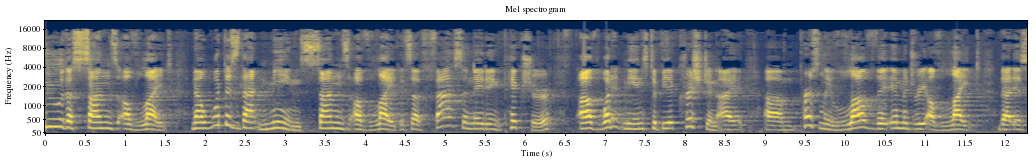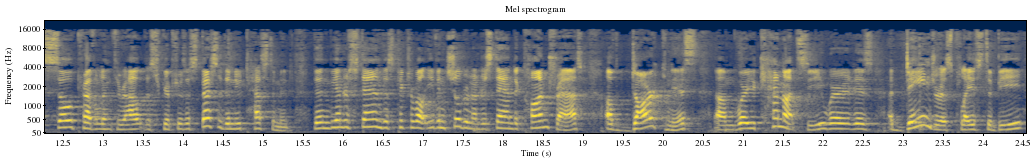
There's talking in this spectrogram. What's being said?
to the sons of light. Now, what does that mean, sons of light? It's a fascinating picture of what it means to be a Christian. I um, personally love the imagery of light that is so prevalent throughout the scriptures, especially the New Testament. Then we understand this picture well. Even children understand the contrast of darkness, um, where you cannot see, where it is a dangerous place to be,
